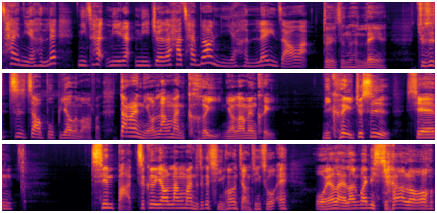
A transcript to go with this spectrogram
猜你也很累，你猜你让你觉得他猜不到你也很累，你知道吗？对，真的很累，就是制造不必要的麻烦。当然，你要浪漫可以，你要浪漫可以，你可以就是先先把这个要浪漫的这个情况讲清楚。哎，我要来浪漫一下喽，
